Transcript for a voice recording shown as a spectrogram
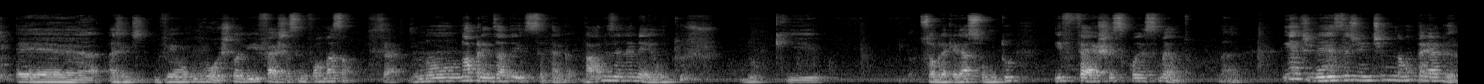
é, a gente vê um rosto ali e fecha essa informação. Certo. No, no aprendizado é isso, você pega vários elementos do que sobre aquele assunto e fecha esse conhecimento. Né? E às vezes a gente não pega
